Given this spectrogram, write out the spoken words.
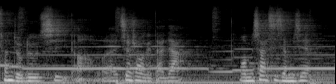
三九六七啊，我来介绍给大家。我们下期节目见。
